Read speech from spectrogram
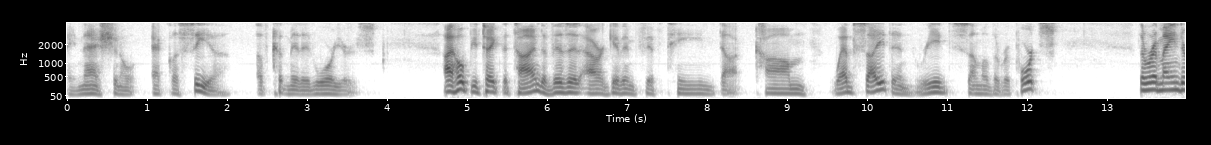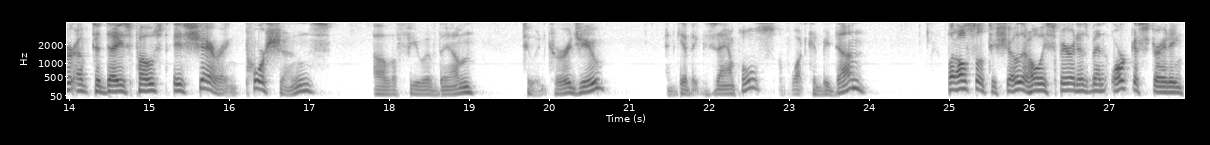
a national ecclesia of committed warriors. I hope you take the time to visit our givehim15.com website and read some of the reports. The remainder of today's post is sharing portions of a few of them to encourage you and give examples of what can be done, but also to show that Holy Spirit has been orchestrating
